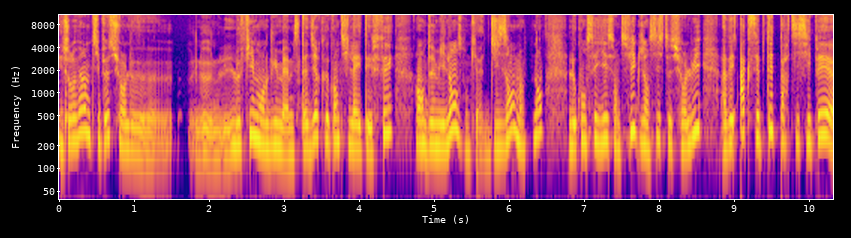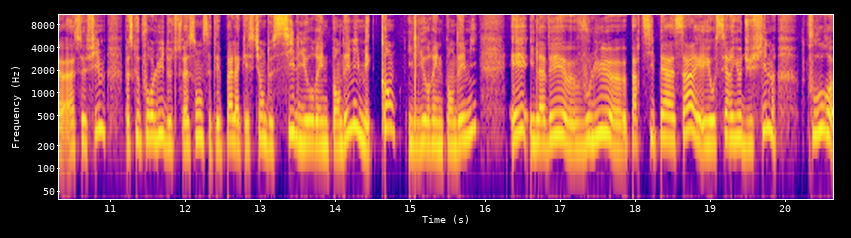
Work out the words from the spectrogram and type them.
Et je reviens un petit peu sur le, le, film en lui-même. C'est-à-dire que quand il a été fait en 2011, donc il y a dix ans maintenant, le conseiller scientifique, j'insiste sur lui, avait accepté de participer euh, à ce film parce que pour lui, de toute façon, c'était pas la question de s'il y aurait une pandémie, mais quand il y aurait une pandémie. Et il avait euh, voulu euh, participer à ça et au sérieux du film pour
